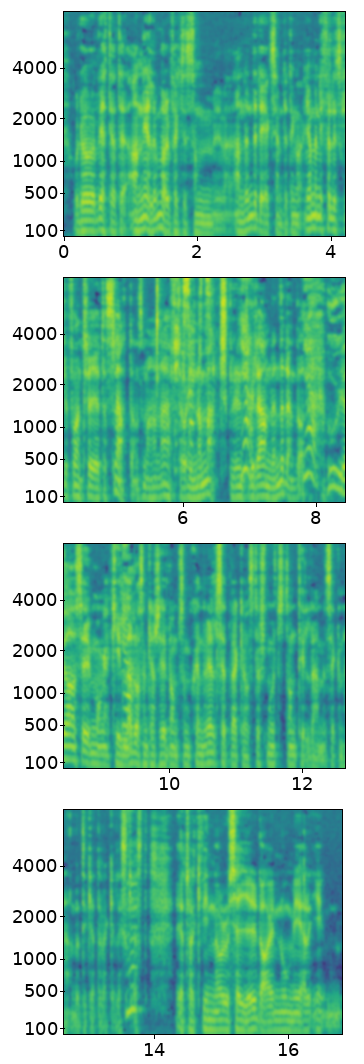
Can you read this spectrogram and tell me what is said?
Och då vet jag att Ann Ellen var det faktiskt som använde det exemplet en gång. Ja men ifall du skulle få en tröja av Zlatan som han har haft och Exakt. inom match, skulle du inte Ja. vilja använda den då? Ja. Oh ja, säger många killar Ja. då som kanske är de som generellt sett verkar ha störst motstånd till det här med second hand och tycker att det verkar läskigast. Mm. Jag tror att kvinnor och tjejer idag är nog mer in,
